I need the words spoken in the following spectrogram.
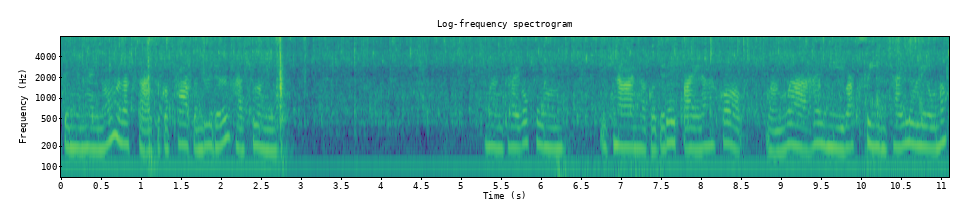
เป็นยังไงเนาะรักษาสุขภาพกันด้วยเด้อค่ะ ช่วงนี้ เมืองไทยก็คงอีกนานค่ะก็จะได้ไปนะคะก็หวังว่าให้มีวัคซีนใช้เร็วๆเนาะ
